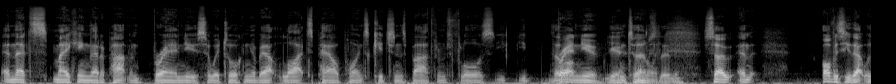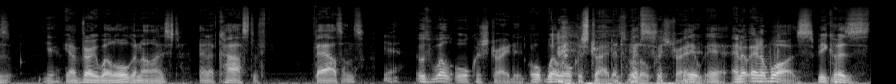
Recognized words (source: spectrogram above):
and that's making that apartment brand new. So we're talking about lights, power points, kitchens, bathrooms, floors, you, you, brand new Yeah, internally. absolutely. So and obviously that was Yeah. you know, very well organised and a cast of thousands, Yeah, it was well orchestrated. or well orchestrated. well That's- orchestrated. Yeah, and it, and it was because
